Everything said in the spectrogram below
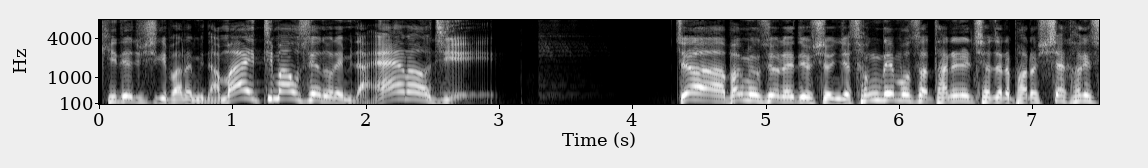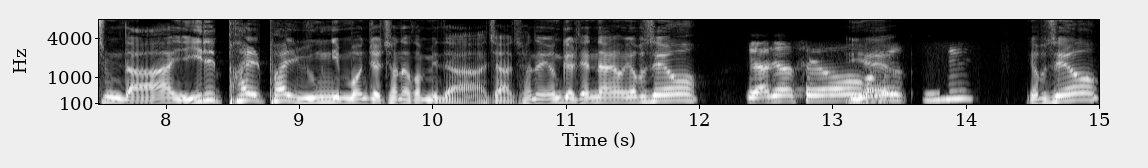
기대해 주시기 바랍니다. 마이티 마우스의 노래입니다. 에너지. 자, 박명수의 라디오쇼. 이제 성대모사 단연을 찾아라 바로 시작하겠습니다. 1886님 먼저 전화 겁니다. 자, 전화 연결됐나요? 여보세요? 예, 안녕하세요. 예. 여보세요?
